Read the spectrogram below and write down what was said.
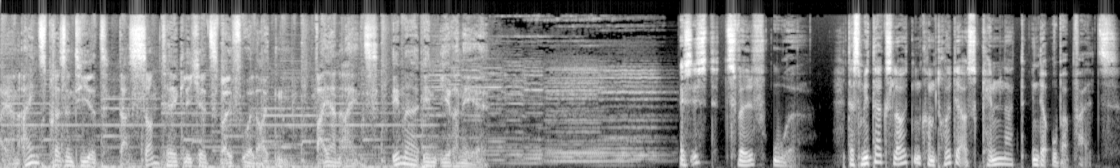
Bayern 1 präsentiert das sonntägliche 12 Uhr Läuten. Bayern 1, immer in ihrer Nähe. Es ist 12 Uhr. Das Mittagsläuten kommt heute aus Chemnat in der Oberpfalz.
